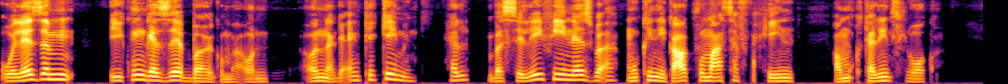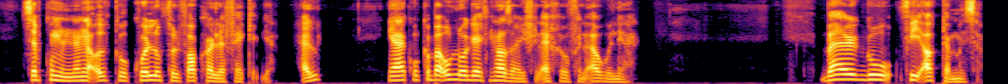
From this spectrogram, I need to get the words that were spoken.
ولازم يكون جذاب برضه ما قلنا قلنا انترتينمنت حلو. بس ليه في ناس بقى ممكن يتعاطفوا مع سفاحين أو مختلين في الواقع؟ سيبكم اللي أنا قلته كله في الفقرة اللي فاتت ده حلو؟ يعني كنت بقول وجهة نظري في الآخر وفي الأول يعني. برضه في أكتر من سبب.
